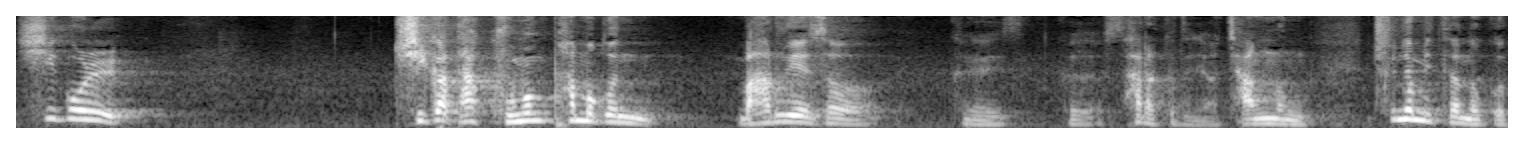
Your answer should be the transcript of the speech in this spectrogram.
시골 쥐가 다 구멍 파먹은 마루에서 그, 그 살았거든요. 장롱, 추념 밑에다 놓고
